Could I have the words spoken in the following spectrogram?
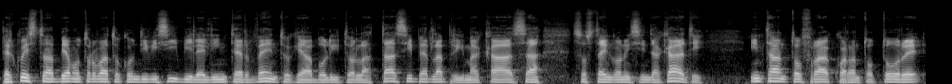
Per questo abbiamo trovato condivisibile l'intervento che ha abolito la Tasi per la prima casa, sostengono i sindacati. Intanto fra 48 ore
